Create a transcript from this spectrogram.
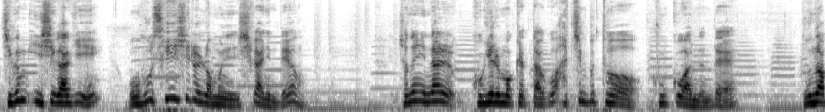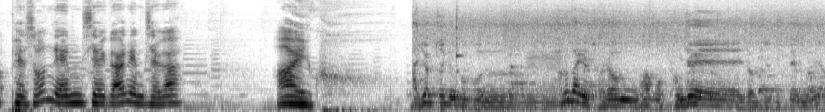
지금 이 시각이 오후 3시를 넘은 시간인데요. 저는 이날 고기를 먹겠다고 아침부터 굶고 왔는데 눈앞에서 냄새가 냄새가 아이고 가격적인 부분은 상당히 저렴하고 경제적이기 때문에요.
